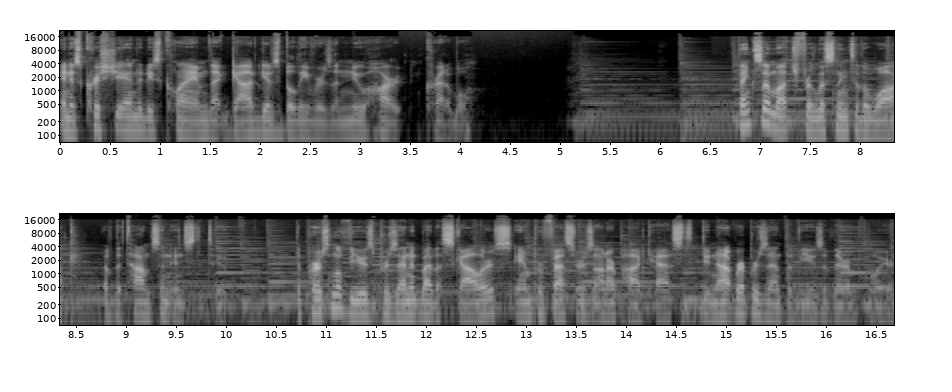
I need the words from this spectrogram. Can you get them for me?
And is Christianity's claim that God gives believers a new heart credible? Thanks so much for listening to the walk of the Thompson Institute. The personal views presented by the scholars and professors on our podcast do not represent the views of their employer.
